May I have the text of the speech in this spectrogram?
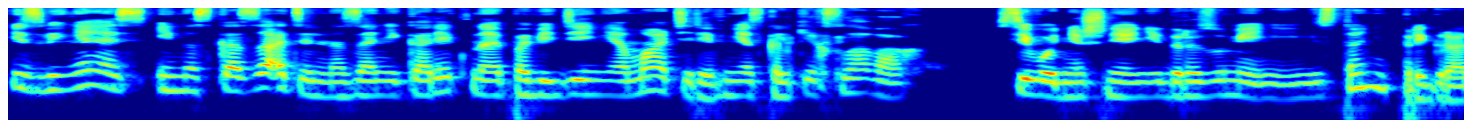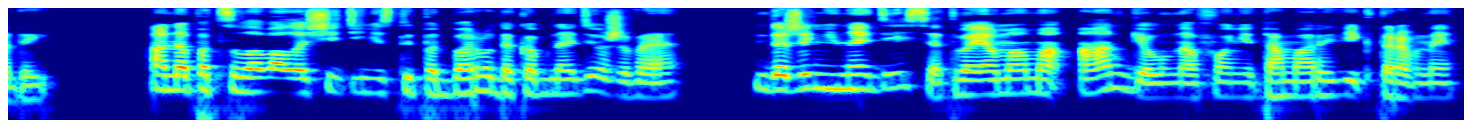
извиняясь иносказательно за некорректное поведение матери в нескольких словах. Сегодняшнее недоразумение не станет преградой. Она поцеловала щетинистый подбородок, обнадеживая. «Даже не надейся, твоя мама ангел на фоне Тамары Викторовны».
